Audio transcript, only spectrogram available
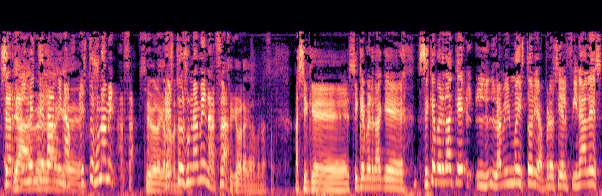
O sea, Ya, realmente la verdad amenaza. que- Esto es una amenaza. Sí, verdad que la Esto es una amenaza. Sí que habrá que la amenaza. Así que sí que verdad que sí que es verdad que la misma historia, pero si el final es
